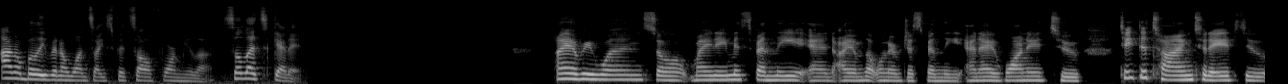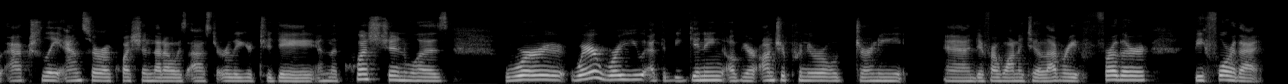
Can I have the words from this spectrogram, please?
I don't believe in a one size fits all formula. So let's get it. Hi, everyone. So, my name is Fenlee, and I am the owner of Just Fenlee. And I wanted to take the time today to actually answer a question that I was asked earlier today. And the question was, were, Where were you at the beginning of your entrepreneurial journey? And if I wanted to elaborate further, before that.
